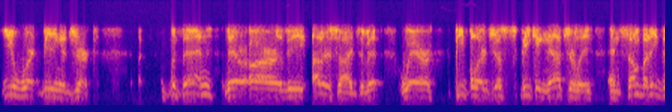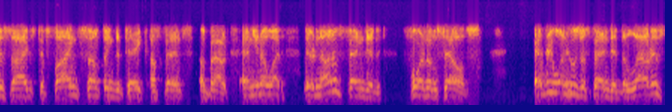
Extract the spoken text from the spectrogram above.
you weren't being a jerk. But then there are the other sides of it where people are just speaking naturally and somebody decides to find something to take offense about. And you know what? They're not offended for themselves. Everyone who's offended, the loudest,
